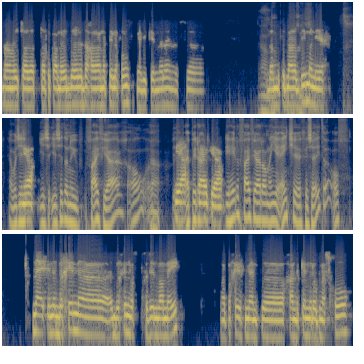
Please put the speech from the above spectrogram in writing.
dan weet je wel dat, dat ik aan de, de hele dag aan de telefoon zit met die kinderen. Dus eh, Ja, dan moet het maar op die manier. Ja, want je, Ja. je, je zit er nu vijf jaar al. Ja. Ja, Heb je daar die hele vijf jaar dan in je eentje gezeten? Of? Nee, in het begin, eh, in het begin was het gezin wel mee. Maar op een gegeven moment eh, gaan de kinderen ook naar school.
